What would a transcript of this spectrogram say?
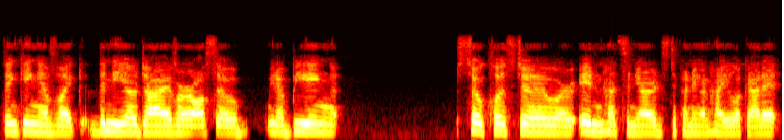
thinking of like the neo dive or also, you know, being so close to or in Hudson Yards, depending on how you look at it.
